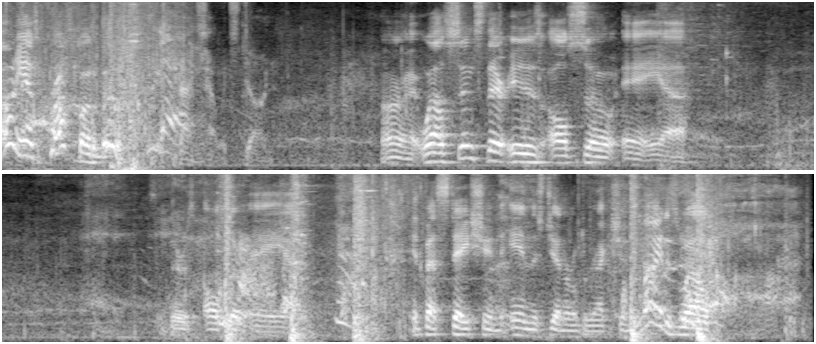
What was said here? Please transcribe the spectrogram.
Oh, and he has a crossbow to boot. That's how it's done. Alright, well, since there is also a, uh, there's also a, uh, infestation in this general direction, might as well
